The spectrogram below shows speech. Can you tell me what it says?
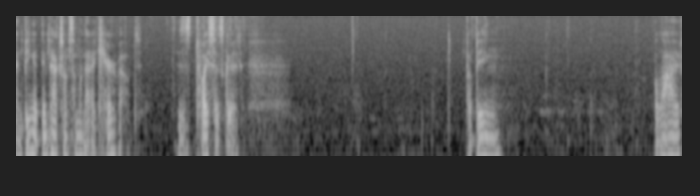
and being an impact on someone that I care about is twice as good. But being alive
